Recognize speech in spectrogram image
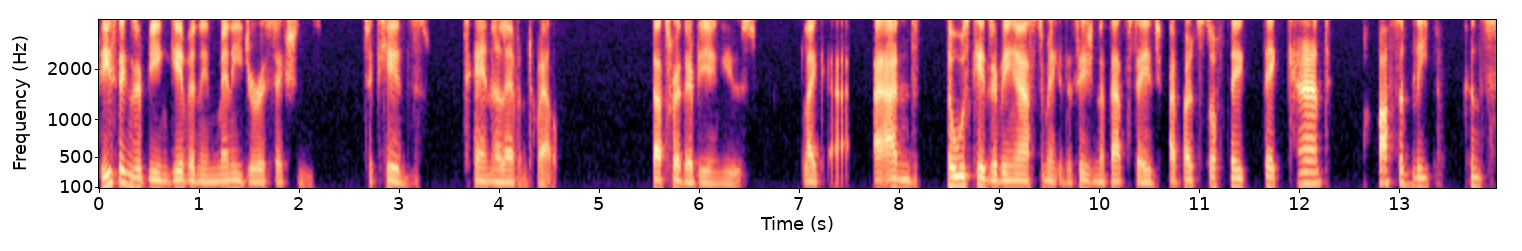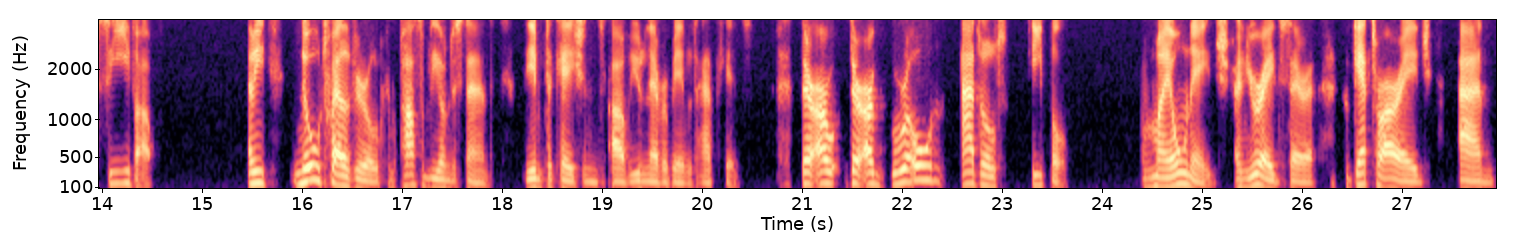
These things are being given in many jurisdictions to kids 10, 11, 12. That's where they're being used. Like uh, and those kids are being asked to make a decision at that stage about stuff they they can't possibly conceive of. I mean, no 12 year old can possibly understand the implications of you'll never be able to have kids. There are there are grown adult people of my own age and your age, Sarah, who get to our age and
